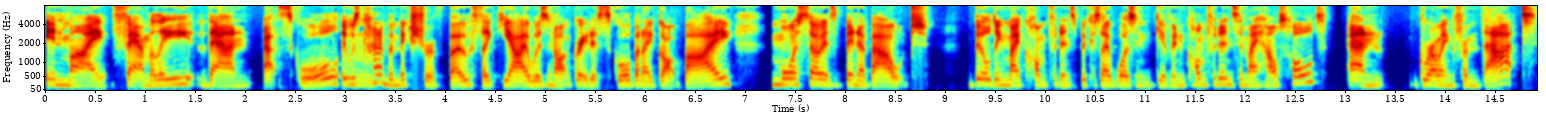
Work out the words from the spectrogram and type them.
in my family than at school. It was Mm. kind of a mixture of both. Like, yeah, I was not great at school, but I got by. More so, it's been about building my confidence because I wasn't given confidence in my household and growing from that.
